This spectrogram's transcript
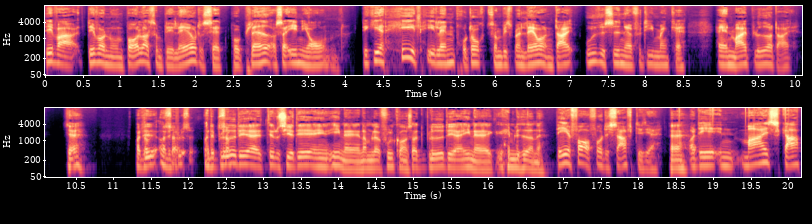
det var, det var nogle boller, som blev lavet og sat på plade og så ind i ovnen. Det giver et helt, helt andet produkt, som hvis man laver en dej ude ved siden af, fordi man kan have en meget blødere dej. Ja. Og det, og, det, så- blø- så- og det bløde, det er, det du siger, det er en, en af, når man laver fuldkorn, så det bløde, det er en af hemmelighederne. Det er for at få det saftigt, ja. Ja. Og det er en meget skarp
